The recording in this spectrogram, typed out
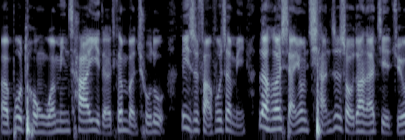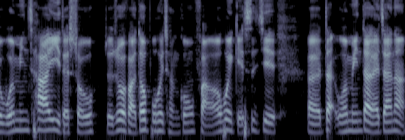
呃不同文明差异的根本出路。历史反复证明，任何想用强制手段来解决文明差异的手的做法都不会成功，反而会给世界呃带文明带来灾难。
